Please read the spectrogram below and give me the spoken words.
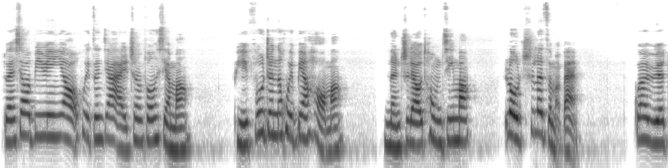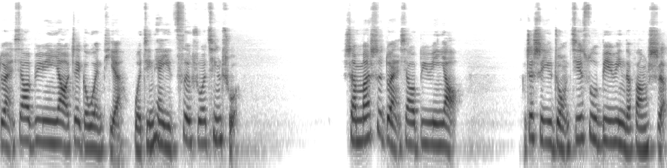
短效避孕药会增加癌症风险吗？皮肤真的会变好吗？能治疗痛经吗？肉吃了怎么办？关于短效避孕药这个问题，我今天一次说清楚。什么是短效避孕药？这是一种激素避孕的方式。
